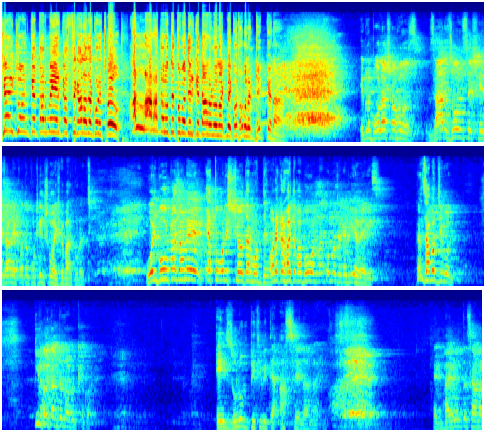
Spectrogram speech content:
যেই জোয়ানকে তার মেয়ের কাছ থেকে আলাদা করেছ, আল্লাহর আদালতে তোমাদেরকে দাঁড়ানো লাগবে, কথা বলেন ঠিক না এগুলো বলা সহজ। যার জ্বলছে, সে জানে কত কঠিন সময় সে বার করেছে। ওই বউটা জানে এত অনিশ্চয়তার মধ্যে। অনেকের হয়তো বা বউ অন্য জায়গায় বিয়ে হয়ে গেছে। কারণ যাবজ্জীবন। কীভাবে তার জন্য অপেক্ষা করে? এই জুলুম পৃথিবীতে আছে না নাই? এক ভাই বলতেছে, আমার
